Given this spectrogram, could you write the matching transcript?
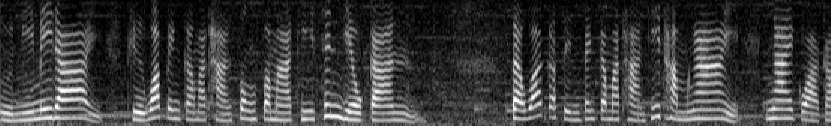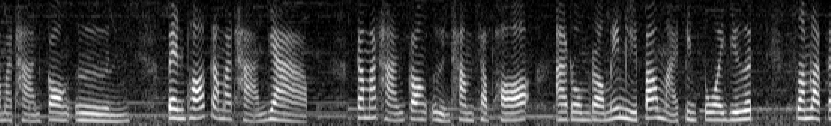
อื่นนี้ไม่ได้ ถือว่าเป็นกรรมฐานทรงสมาธิเช่นเดียวกัน แต่ว่ากสินเป็นกรรมฐานที่ทำง่าย ง่ายกว่ากรรมฐานกองอื่น เป็นเพราะกรรมฐานหยาบ กรรมฐานกองอื่นทำเฉพาะ อารมณ์เราไม่มีเป้าหมายเป็นตัวยึดสำหรับก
